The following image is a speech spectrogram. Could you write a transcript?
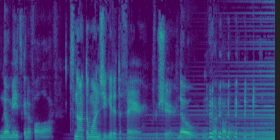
no meat's going to fall off. It's not the ones you get at the fair for sure. No. no.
